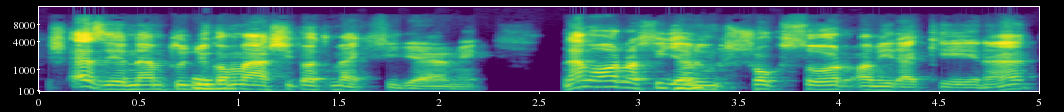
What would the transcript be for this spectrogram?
És ezért nem tudjuk a másikat megfigyelni. Nem arra figyelünk sokszor, amire kéne,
